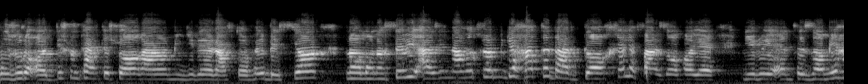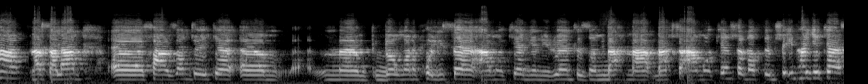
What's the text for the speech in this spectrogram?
حضور عادیشون تحت شعا قرار می‌گیره. رفتارهای بسیار نامناسبی از این نهاد را میگه. حتی در داخل فضاهای نیروی انتظامی هم مثلا فرزن جایی که به عنوان پلیس اماکن یا نیروی انتظامی بخش اماکن شناخته میشه. اینها یکی از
